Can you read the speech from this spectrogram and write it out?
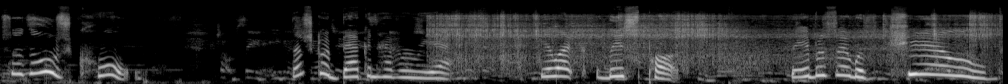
So that was cool. Let's go back and have a react. Yeah, like this part. The episode was chilled.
